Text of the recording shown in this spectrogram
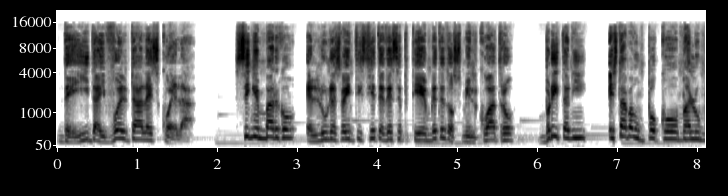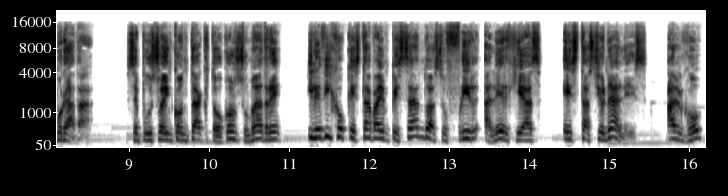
de ida y vuelta a la escuela. Sin embargo, el lunes 27 de septiembre de 2004, Brittany estaba un poco malhumorada. Se puso en contacto con su madre y le dijo que estaba empezando a sufrir alergias estacionales, algo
